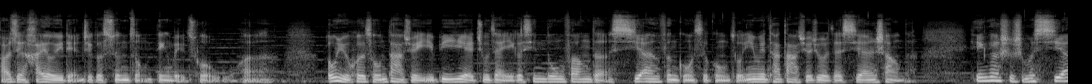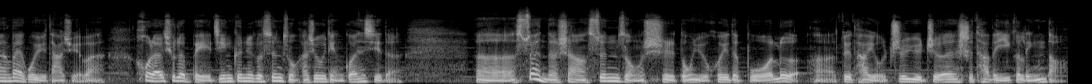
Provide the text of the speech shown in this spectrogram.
而且还有一点，这个孙总定位错误啊！董宇辉从大学一毕业就在一个新东方的西安分公司工作，因为他大学就是在西安上的，应该是什么西安外国语大学吧。后来去了北京，跟这个孙总还是有点关系的。呃，算得上孙总是董宇辉的伯乐啊，对他有知遇之恩，是他的一个领导。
